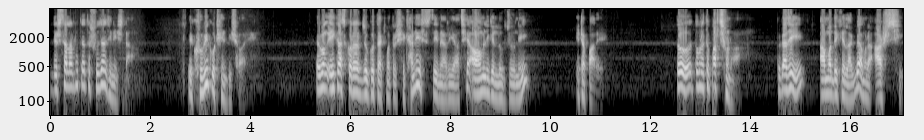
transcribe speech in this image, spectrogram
দেশ চালানো তো এত সোজা জিনিস না। এ খুবই কঠিন বিষয়। এবং এই কাজ করার যোগ্যতা একমাত্র সেখানে সিনারি আছে, আওয়ামী লীগের লোকজনই এটা পারে। তো তোমরা তো পারছ না। তো কাজেই আমাদেরকে লাগবে আমরা আসছি।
